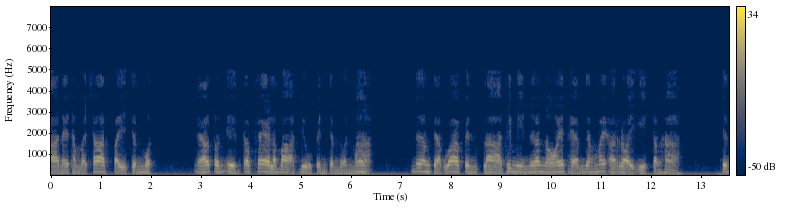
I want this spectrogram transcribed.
าในธรรมชาติไปจนหมด แล้วตนเองก็แพร่ระบาดอยู่เป็นจำนวนมาก เนื่องจากว่าเป็นปลาที่มีเนื้อน้อยแถมยังไม่อร่อยอีกต่างหาก จึง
